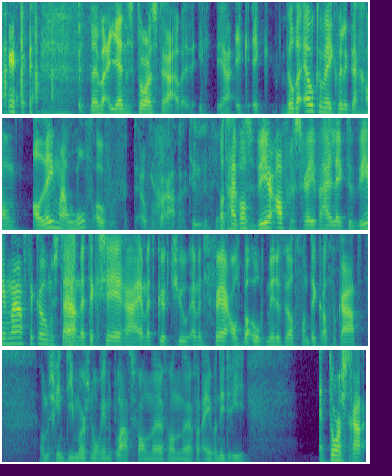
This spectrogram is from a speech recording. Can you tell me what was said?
nee, maar Jens Tornstra. Ik, ja, ik, ik wil daar elke week wil ik daar gewoon alleen maar lof over, over praten. natuurlijk. Want hij was weer afgeschreven. Hij leek er weer naast te komen staan Ja. met Texera en met Kukcu en met Ver als beoogd middenveld van Dick Advocaat. Of misschien Diemers nog in de plaats van, eh, van, eh, van een van die drie. En Torstra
